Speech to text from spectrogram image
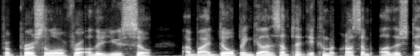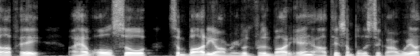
for personal or for other use? So I buy dope and guns. Sometimes you come across some other stuff. Hey, I have also some body armor. Looking for the body? Yeah, I'll take some ballistic armor.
